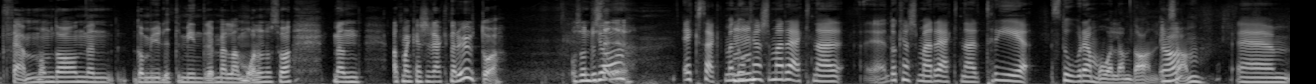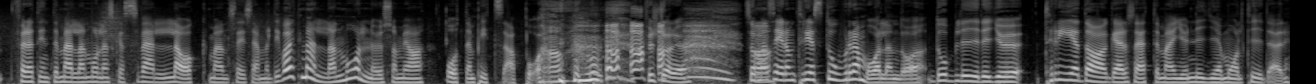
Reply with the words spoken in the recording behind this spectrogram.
fem om dagen, men de är ju lite mindre mellanmålen och så. Men att man kanske räknar ut då. Och som du ja, säger. Exakt, men mm. då kanske man räknar eh, då kanske man räknar tre stora mål om dagen. Liksom. Ja. Ehm, för att inte mellanmålen ska svälla och man säger så här, men det var ett mellanmål nu som jag åt en pizza på. Ja. Förstår du? Så om man säger de tre stora målen då, då blir det ju tre dagar så äter man ju nio måltider.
